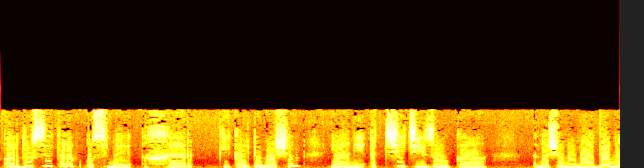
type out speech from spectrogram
اور دوسری طرف اس میں خیر کی کلٹیویشن یعنی اچھی چیزوں کا نشو نما دینا۔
